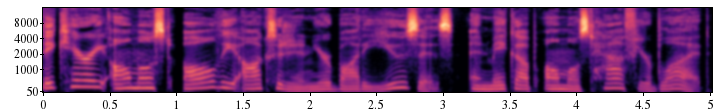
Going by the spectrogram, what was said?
They carry almost all the oxygen your body uses and make up almost half your blood.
